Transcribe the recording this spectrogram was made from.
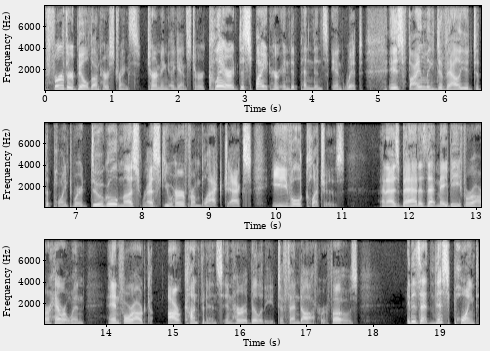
further build on her strengths turning against her, Claire, despite her independence and wit, is finally devalued to the point where Dougal must rescue her from Blackjack's evil clutches. And as bad as that may be for our heroine and for our, our confidence in her ability to fend off her foes, it is at this point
